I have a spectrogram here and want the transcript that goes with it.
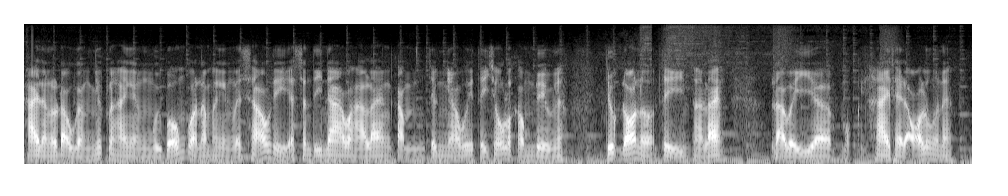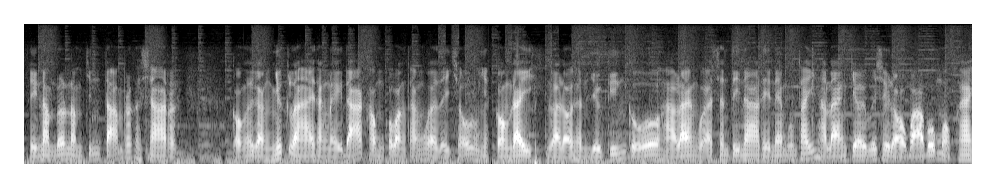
hai lần đối đầu gần nhất là 2014 và năm 2006 thì Argentina và Hà Lan cầm chân nhau với tỷ số là không đều nha. Trước đó nữa thì Hà Lan đã bị uh, một hai thẻ đỏ luôn anh em. Thì năm đó năm 98 rất là xa rồi còn ở gần nhất là hai thằng này đá không có bàn thắng và tỷ số luôn nha. Còn đây là đội hình dự kiến của Hà Lan và Argentina thì anh em cũng thấy Hà Lan chơi với sơ đồ 3-4-1-2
